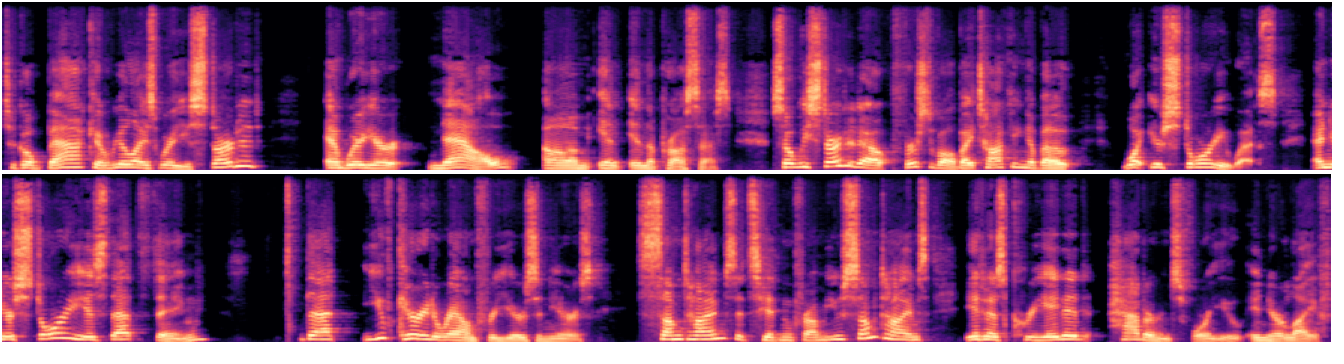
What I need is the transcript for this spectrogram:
to go back and realize where you started and where you're now um, in, in the process. So we started out, first of all, by talking about what your story was. And your story is that thing that you've carried around for years and years. Sometimes it's hidden from you. Sometimes it has created patterns for you in your life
